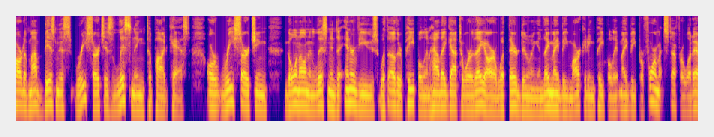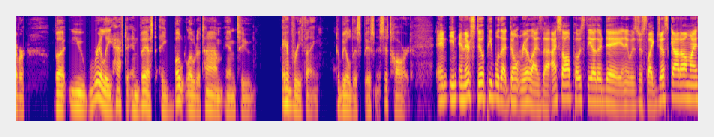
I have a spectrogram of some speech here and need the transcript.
part of my business research is listening to podcasts or researching going on and listening to interviews with other people and how they got to where they are, what they're doing. And they may be marketing people, it may be performance stuff or whatever. But you really have to invest a boatload of time into everything to build this business. It's hard. And and there's still people that don't realize that. I saw a post the other day, and it was just like, just got all my,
